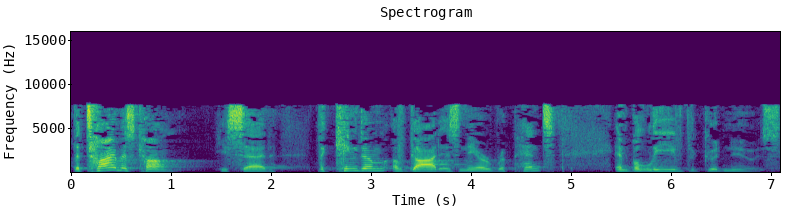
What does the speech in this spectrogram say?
The time has come, he said. The kingdom of God is near. Repent and believe the good news.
